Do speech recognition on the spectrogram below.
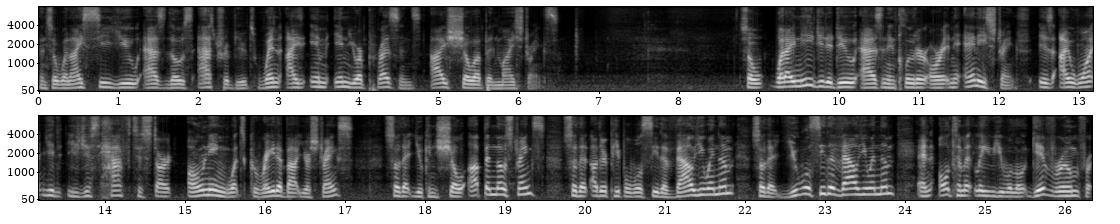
And so when I see you as those attributes, when I am in your presence, I show up in my strengths. So what I need you to do as an includer or in any strength is I want you to, you just have to start owning what's great about your strengths so that you can show up in those strengths so that other people will see the value in them so that you will see the value in them and ultimately you will give room for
